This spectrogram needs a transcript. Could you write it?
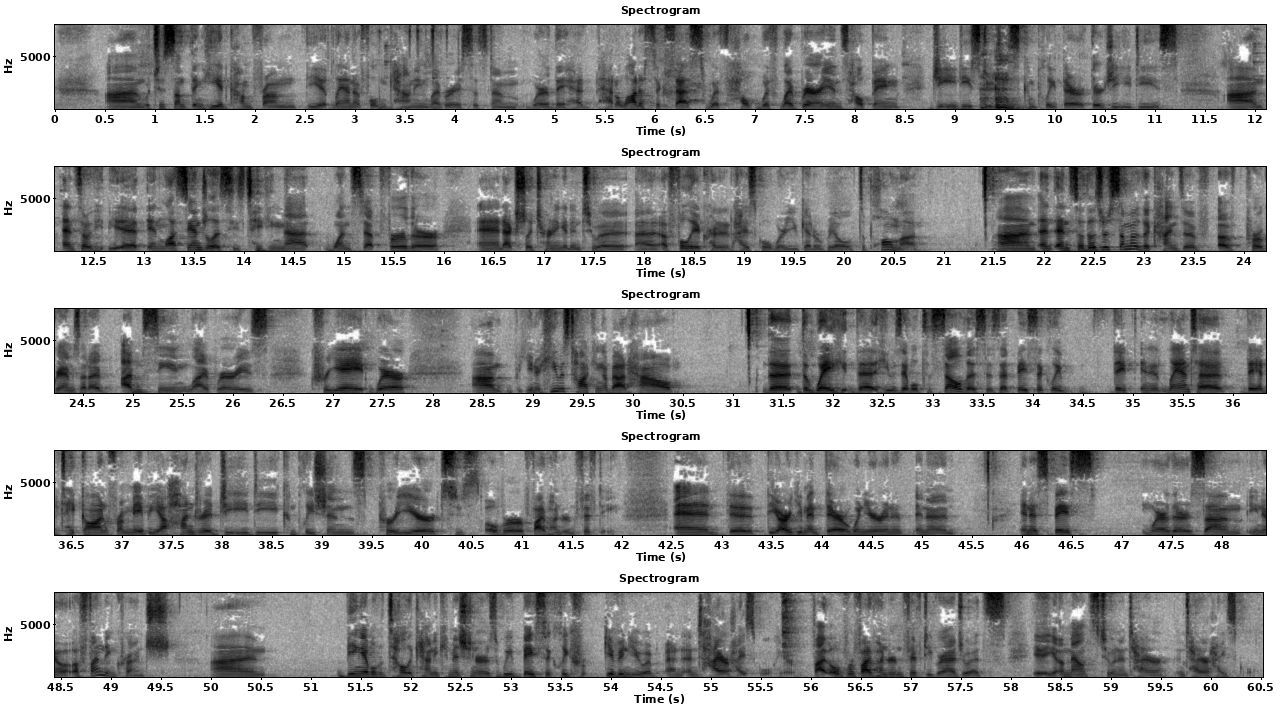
um, which is something he had come from the Atlanta Fulton County library system, where they had had a lot of success with help with librarians helping GED students complete their their GEDs. Um, and so he, in Los Angeles, he's taking that one step further and actually turning it into a, a fully accredited high school where you get a real diploma. Um, and, and, so those are some of the kinds of, of programs that i am seeing libraries create where um, you know, he was talking about how the, the way he, that he was able to sell this is that basically they, in Atlanta, they had taken on from maybe 100 GED completions per year to over 550. And the, the argument there, when you're in a, in a, in a space where there's um, you know, a funding crunch, um, being able to tell the county commissioners, we've basically given you a, an entire high school here. Five, over 550 graduates amounts to an entire, entire high school.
